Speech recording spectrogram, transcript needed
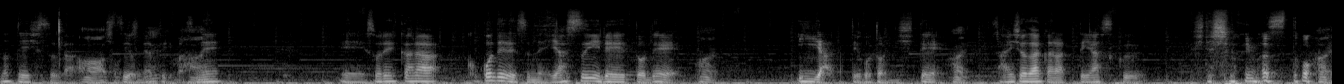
ーの提出が必要になってきますね。すねはい、えー、それからここでですね安いレートでいいやっていうことにして、はい、最初だからって安くしてしまいますと、はい、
